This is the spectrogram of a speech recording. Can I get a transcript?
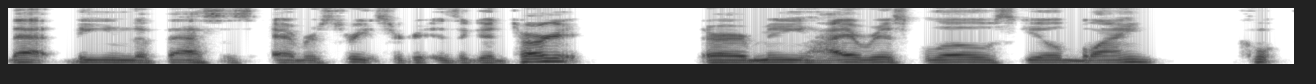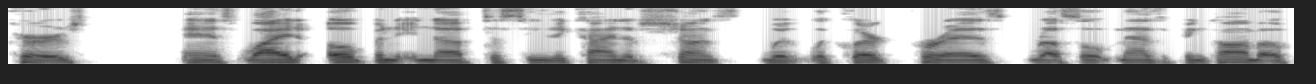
that being the fastest ever street circuit is a good target. There are many high risk, low skill blind curves, and it's wide open enough to see the kind of shunts with Leclerc, Perez, Russell, Mazepin combo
